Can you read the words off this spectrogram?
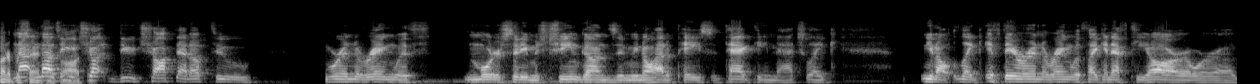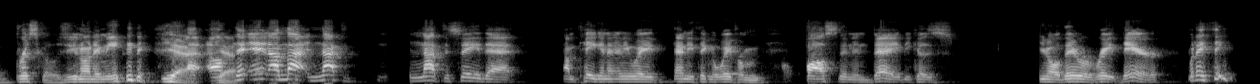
100% now That's do you awesome. chalk, do you chalk that up to we're in the ring with Motor City Machine Guns and we know how to pace a tag team match? Like, you know, like if they were in the ring with like an FTR or a Briscoes, you know what I mean? yeah, I- um, yeah, And I'm not not not to say that I'm taking anyway anything away from Boston and Bey because you know they were right there. But I think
